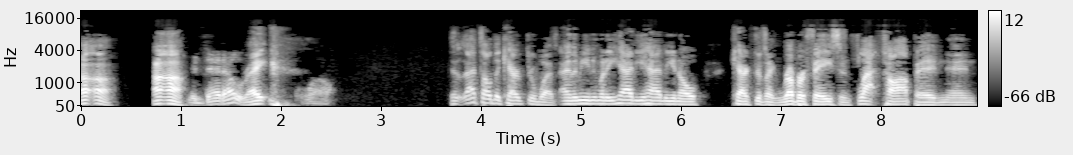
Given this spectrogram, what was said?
uh, uh-uh, uh, uh, You're dead out. right. Wow. That's how the character was. And I mean, when he had, he had, you know, characters like Rubber Face and Flat Top and and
